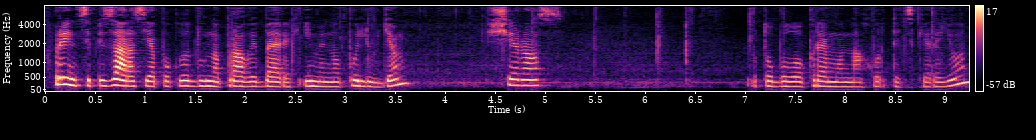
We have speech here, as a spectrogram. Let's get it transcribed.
в принципі, зараз я покладу на правий берег іменно по людям. Ще раз. Бо то було окремо на Хортицький район.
